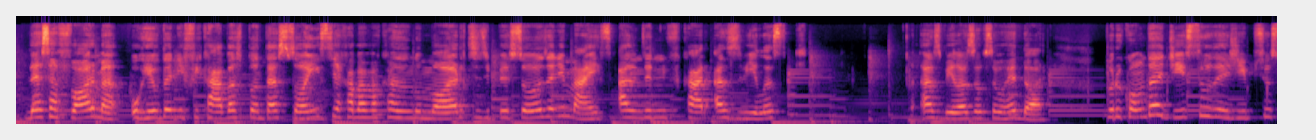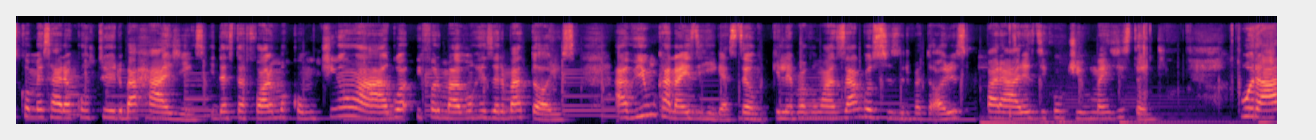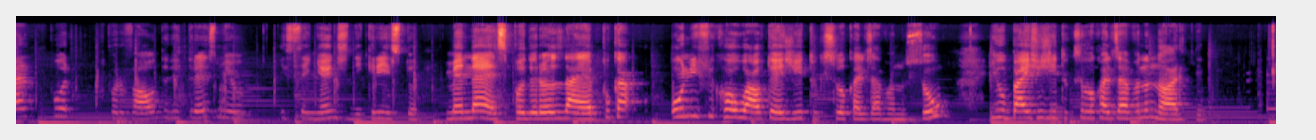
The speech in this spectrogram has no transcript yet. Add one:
Dessa forma, o rio danificava as plantações e acabava causando mortes de pessoas e animais, além de danificar as vilas, as vilas ao seu redor. Por conta disso, os egípcios começaram a construir barragens e, desta forma, continham a água e formavam reservatórios. Haviam canais de irrigação que levavam as águas dos reservatórios para áreas de cultivo mais distantes. Por, ar, por, por volta de 3.100 a.C., Menes, poderoso da época, unificou o Alto Egito, que se localizava no sul, e o Baixo Egito, que se localizava no norte.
